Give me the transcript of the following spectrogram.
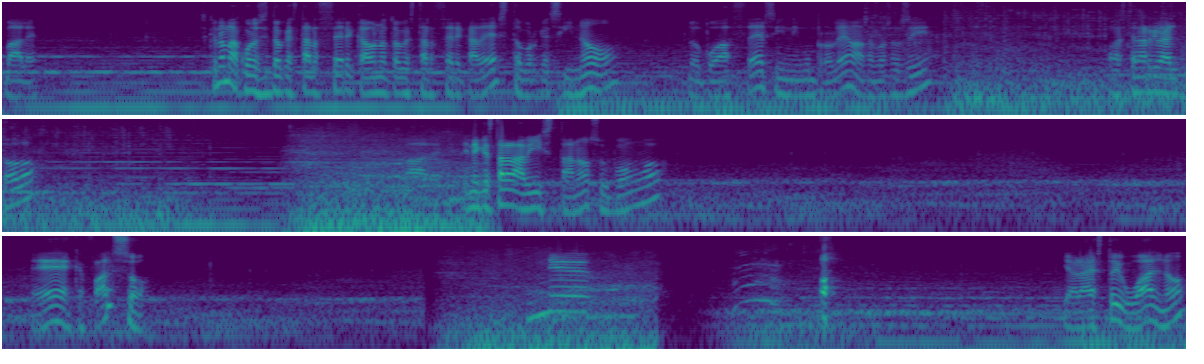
Vale. Es que no me acuerdo si tengo que estar cerca o no tengo que estar cerca de esto. Porque si no, lo puedo hacer sin ningún problema. Hacemos así. Vamos a estar arriba del todo. Vale, tiene que estar a la vista, ¿no? Supongo. Eh, qué falso. No. Oh. Y ahora esto igual, ¿no?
